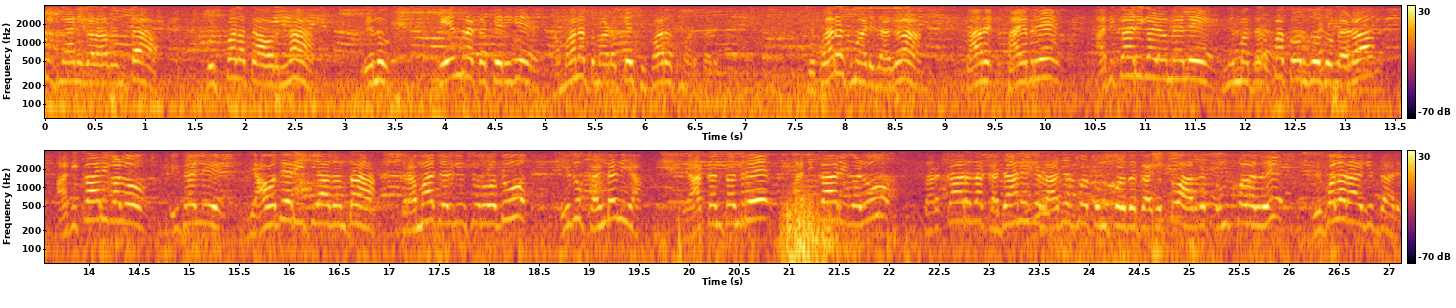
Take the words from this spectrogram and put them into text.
ವಿಜ್ಞಾನಿಗಳಾದಂಥ ಪುಷ್ಪಲತಾ ಅವ್ರನ್ನ ಏನು ಕೇಂದ್ರ ಕಚೇರಿಗೆ ಅಮಾನತು ಮಾಡೋಕ್ಕೆ ಶಿಫಾರಸು ಮಾಡ್ತಾರೆ. ಶಿಫಾರಸು ಮಾಡಿದಾಗ ಸಾರೆ, ಸಾಹೇಬ್ರೆ, ಅಧಿಕಾರಿಗಳ ಮೇಲೆ ನಿಮ್ಮ ದರ್ಪ ತೋರಿಸೋದು ಬೇಡ. ಅಧಿಕಾರಿಗಳು ಇದರಲ್ಲಿ ಯಾವುದೇ ರೀತಿಯಾದಂಥ ಕ್ರಮ ಜರುಗಿಸಿರುವುದು ಇದು ಖಂಡನೀಯ. ಯಾಕಂತಂದ್ರೆ ಅಧಿಕಾರಿಗಳು ಸರ್ಕಾರದ ಖಜಾನೆಗೆ ರಾಜಸ್ವ ತುಂಬಿಸ್ಕೊಳ್ಬೇಕಾಗಿತ್ತು, ಆದರೆ ತುಂಬಿಸ್ಕೊಳ್ಳಲ್ಲಿ ವಿಫಲರಾಗಿದ್ದಾರೆ.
